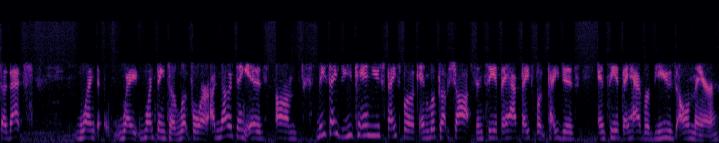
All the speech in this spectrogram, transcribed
so that's one way, one thing to look for. Another thing is um, these days you can use Facebook and look up shops and see if they have Facebook pages and see if they have reviews on there.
